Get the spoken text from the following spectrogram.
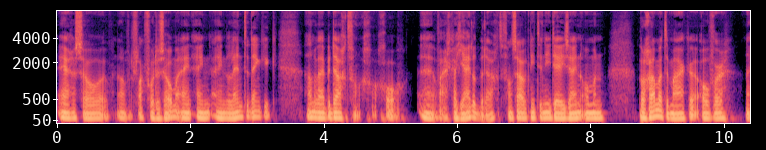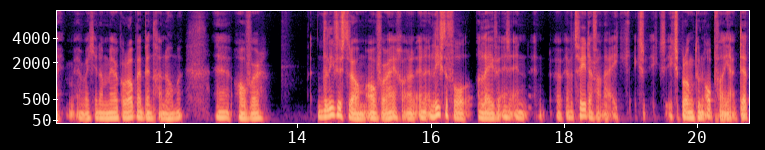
ergens zo, eh, nou, vlak voor de zomer, eind, eind, lente denk ik, hadden wij bedacht van, goh, uh, of eigenlijk had jij dat bedacht, van zou het niet een idee zijn om een programma te maken over, nee, wat je dan Miracle Roadmap bent gaan noemen, uh, over de liefdestroom, over hè, een, een, liefdevol leven. En, en, en, wat vind je daarvan? Nou, ik, ik, ik, ik, sprong toen op van ja, dat,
